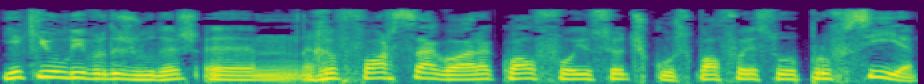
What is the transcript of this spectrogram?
E aqui o livro de Judas uh, reforça agora qual foi o seu discurso, qual foi a sua profecia.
